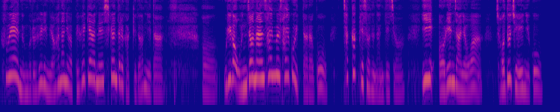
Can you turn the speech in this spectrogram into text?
후회의 눈물을 흘리며 하나님 앞에 회개하는 시간들을 갖기도 합니다. 어, 우리가 온전한 삶을 살고 있다라고 착각해서는 안 되죠. 이 어린 자녀와 저도 죄인이고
